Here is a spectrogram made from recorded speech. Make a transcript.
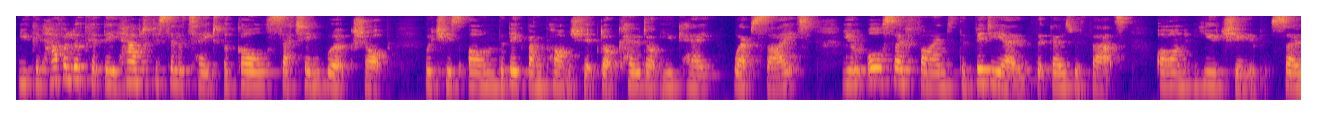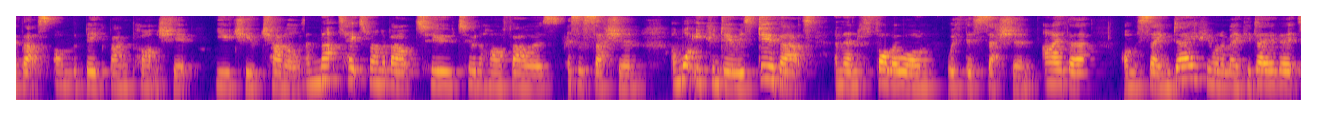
You can have a look at the How to Facilitate a Goal Setting workshop, which is on the bigbangpartnership.co.uk website. You'll also find the video that goes with that on YouTube. So that's on the Big Bang Partnership YouTube channel. And that takes around about two, two and a half hours as a session. And what you can do is do that and then follow on with this session either on the same day if you want to make a day of it,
